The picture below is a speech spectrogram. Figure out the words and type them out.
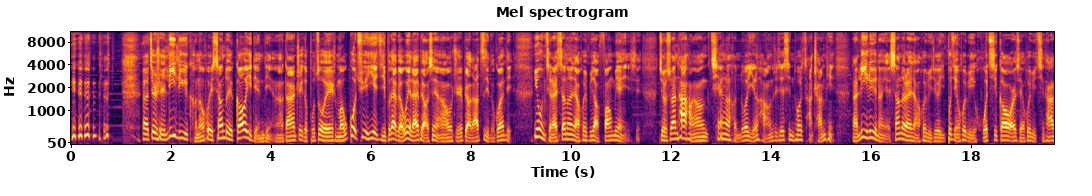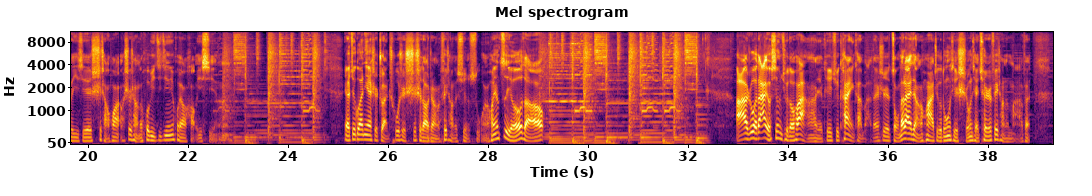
呃，就是利率可能会相对高一点点啊，当然这个不作为什么过去业绩不代表未来表现啊，我只是表达自己的观点，用起来相对来讲会比较方便一些。就虽然它好像签了很多银行这些信托产产品，那利率呢也相对来讲会比这个不仅会比活期高，而且会比其他的一些市场化市场的货币基金会要好一些啊。呀，最关键是转出是实时到账，非常的迅速啊！欢迎自由早。啊，如果大家有兴趣的话啊，也可以去看一看吧。但是总的来讲的话，这个东西使用起来确实非常的麻烦。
